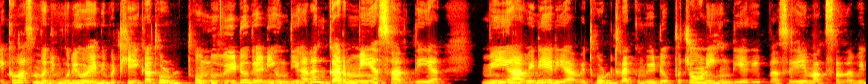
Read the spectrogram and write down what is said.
ਇੱਕ ਬਸ ਮਜਬੂਰੀ ਹੋ ਜਾਂਦੀ ਵੀ ਠੀਕ ਆ ਤੁਹਾਨੂੰ ਵੀਡੀਓ ਦੇਣੀ ਹੁੰਦੀ ਹੈ ਨਾ ਗਰਮੀ ਆ, ਸਰਦੀ ਆ, ਮੀਂਹ ਆਵੇ ਹਨੇਰੀ ਆਵੇ ਤੁਹਾਡੇ ਤੱਕ ਵੀਡੀਓ ਪਹੁੰਚਾਉਣੀ ਹੁੰਦੀ ਹੈਗੀ। ਬਸ ਇਹ ਮਕਸਦ ਆ ਵੀ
